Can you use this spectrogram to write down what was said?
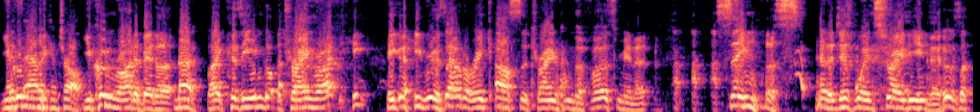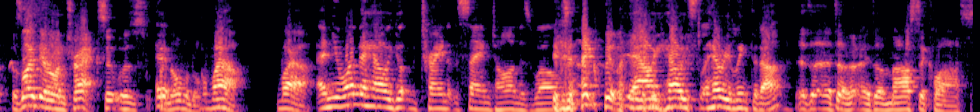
you It's couldn't- out of you- control. You couldn't write a better No. like because he even got the train right. He, he got, he was able to recast the train from the first minute, seamless, and it just went straight in. It was like, it was like they're on tracks. It was phenomenal. wow wow and you wonder how he got the train at the same time as well Exactly. How he, how he how he linked it up It's a, it's a, it's a masterclass.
